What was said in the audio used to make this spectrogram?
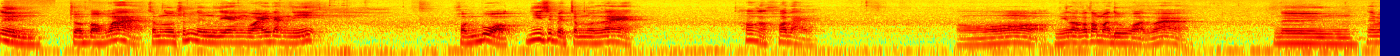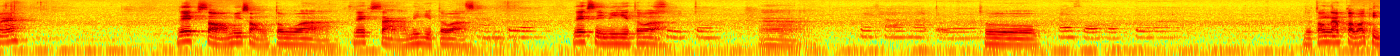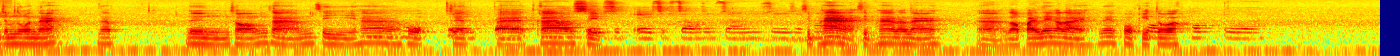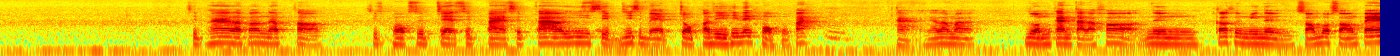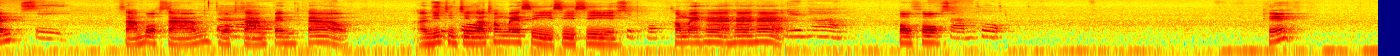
หนึ่งโจทย์บอกว่าจำนวนชุดหนึ่งเรียงไว้ดังนี้ ผลบวก 21จำนวนแรกเท่ากับข้อใดอ๋อนี้เราก็ต้องมาดูก่อนว่าหนึ่งใช่ไหมเลขสองมีสองตัว เลขสามมีกี่ตัว สามตัวเลขสี่มีกี่ตัว สี่ตัวอ่าเลขห้าห้าตัวถูกเลขหกหกตัว เดี๋ยวต้องนับก่อนว่ากี่จำนวนนะ นับ หนึ่งสองสามสี่ห้าหกเจ็ดแปดเก้าสิบสิบเอ็ดสิบสองสิบสามสิบสี่สิบห้าสิบห้าแล้วนะ อ่าเราไปเลขอะไร เลขหกกี่ตัวหกตัวสิบห้าแล้วก็นับต่อสิบหกสิบเจ็ดสิบแปดสิบเก้ายี่สิบยี่สิบเอ็ดจบพอดีที่เลขหกถูกปะอ่างั้นเรามารวมกันแต่ละข้อหนึ่งก็คือมีหนึ่งสองบวกสองเป็นสี่สามบวกสามบวกสามเป็นเก้า อันนี้จสิบหริงกๆเราท่องแม่สี่สี่สี่สิบหกท่องแม่ห้าห้าห้ายี่สิบห้าหกหกสามหกโอเค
